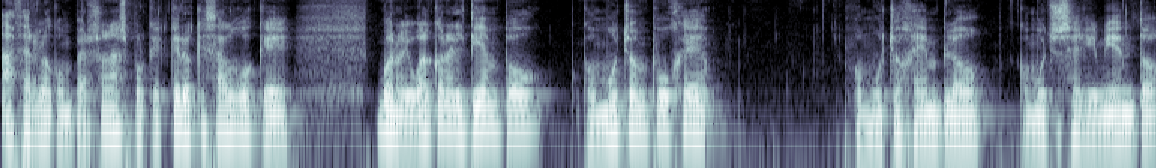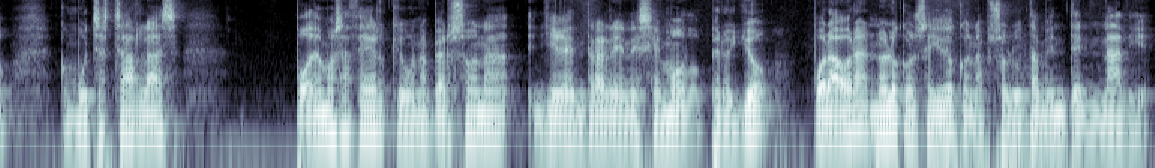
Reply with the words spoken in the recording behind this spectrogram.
hacerlo con personas porque creo que es algo que, bueno, igual con el tiempo, con mucho empuje, con mucho ejemplo, con mucho seguimiento, con muchas charlas, podemos hacer que una persona llegue a entrar en ese modo. Pero yo, por ahora, no lo he conseguido con absolutamente nadie.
